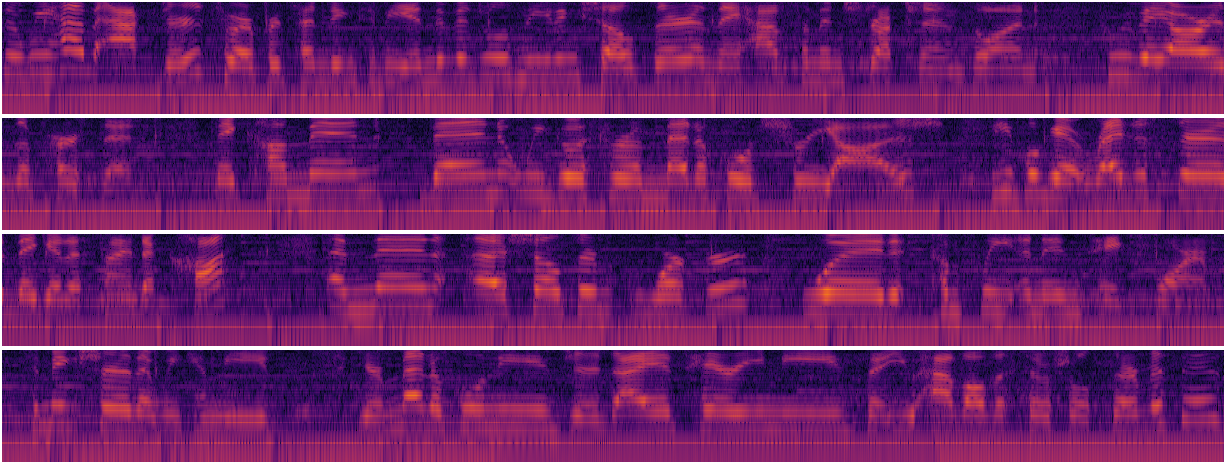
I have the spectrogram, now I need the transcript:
So we have actors who are pretending to be individuals needing shelter and they have some instructions on who they are as a person. They come in, then we go through a medical triage. People get registered, they get assigned a cot, and then a shelter worker would complete an intake form to make sure that we can meet your medical needs, your dietary needs, that you have all the social services,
